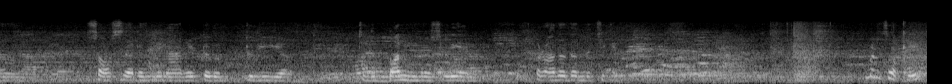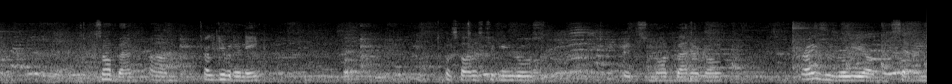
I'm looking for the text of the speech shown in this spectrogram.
um, sauce that has been added to the to the uh, to the bun mostly, and rather than the chicken. But it's okay. It's not bad. Um, I'll give it an eight. As far as chicken goes, it's not bad at all. Rice is only a seven.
